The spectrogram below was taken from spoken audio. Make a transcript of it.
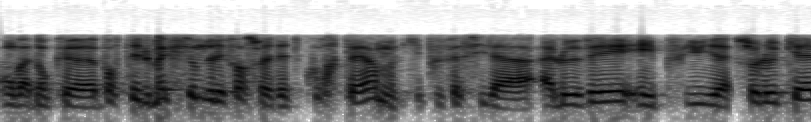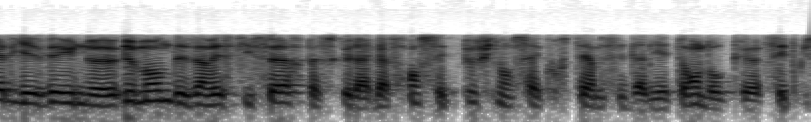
On va donc euh, porter le maximum de l'effort sur la dette court terme, qui est plus facile à, lever, et puis euh, sur lequel il y avait une demande des investisseurs parce que la, France est peu financée à court terme ces derniers temps, donc c'est plus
